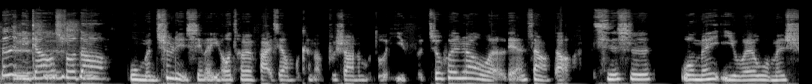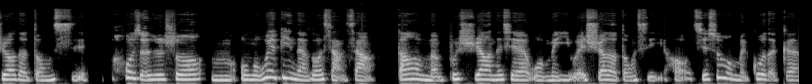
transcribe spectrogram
但是你刚刚说到我们去旅行了以后，才会发现我们可能不需要那么多衣服，就会让我联想到，其实我们以为我们需要的东西，或者是说，嗯，我们未必能够想象。当我们不需要那些我们以为需要的东西以后，其实我们过得跟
